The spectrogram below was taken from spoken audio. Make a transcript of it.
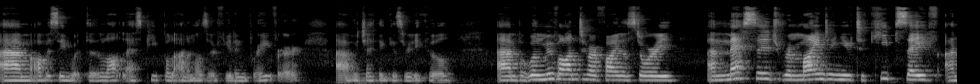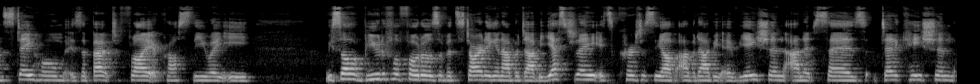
Um, obviously, with a lot less people, animals are feeling braver, uh, which I think is really cool. Um, but we'll move on to our final story. A message reminding you to keep safe and stay home is about to fly across the UAE. We saw beautiful photos of it starting in Abu Dhabi yesterday. It's courtesy of Abu Dhabi Aviation and it says dedication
